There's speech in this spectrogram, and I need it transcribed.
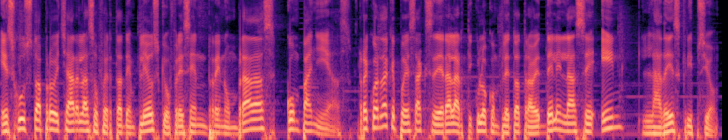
Es justo aprovechar las ofertas de empleos que ofrecen renombradas compañías. Recuerda que puedes acceder al artículo completo a través del enlace en la descripción.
